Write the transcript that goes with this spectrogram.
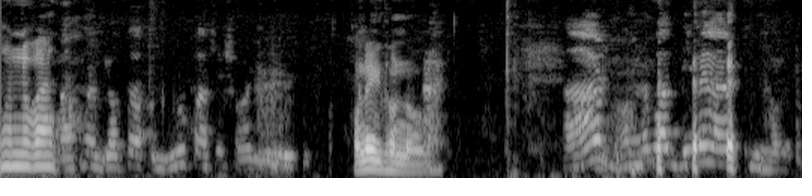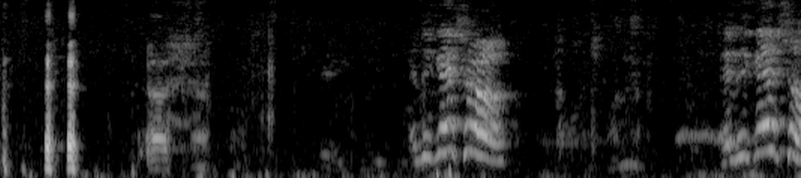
ধন্যবাদ আপনার যত গ্রুপ আছে সবাইকে। অনেক ধন্যবাদ। আর ধন্যবাদ দিলে আর কি হবে? এদিকে এসো। এদিকে এসো।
